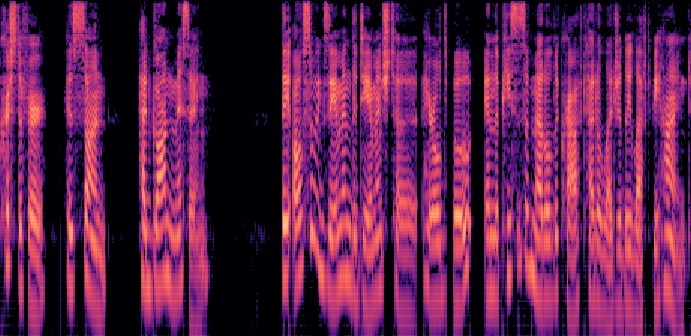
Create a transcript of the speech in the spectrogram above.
Christopher, his son, had gone missing. They also examined the damage to Harold's boat and the pieces of metal the craft had allegedly left behind.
